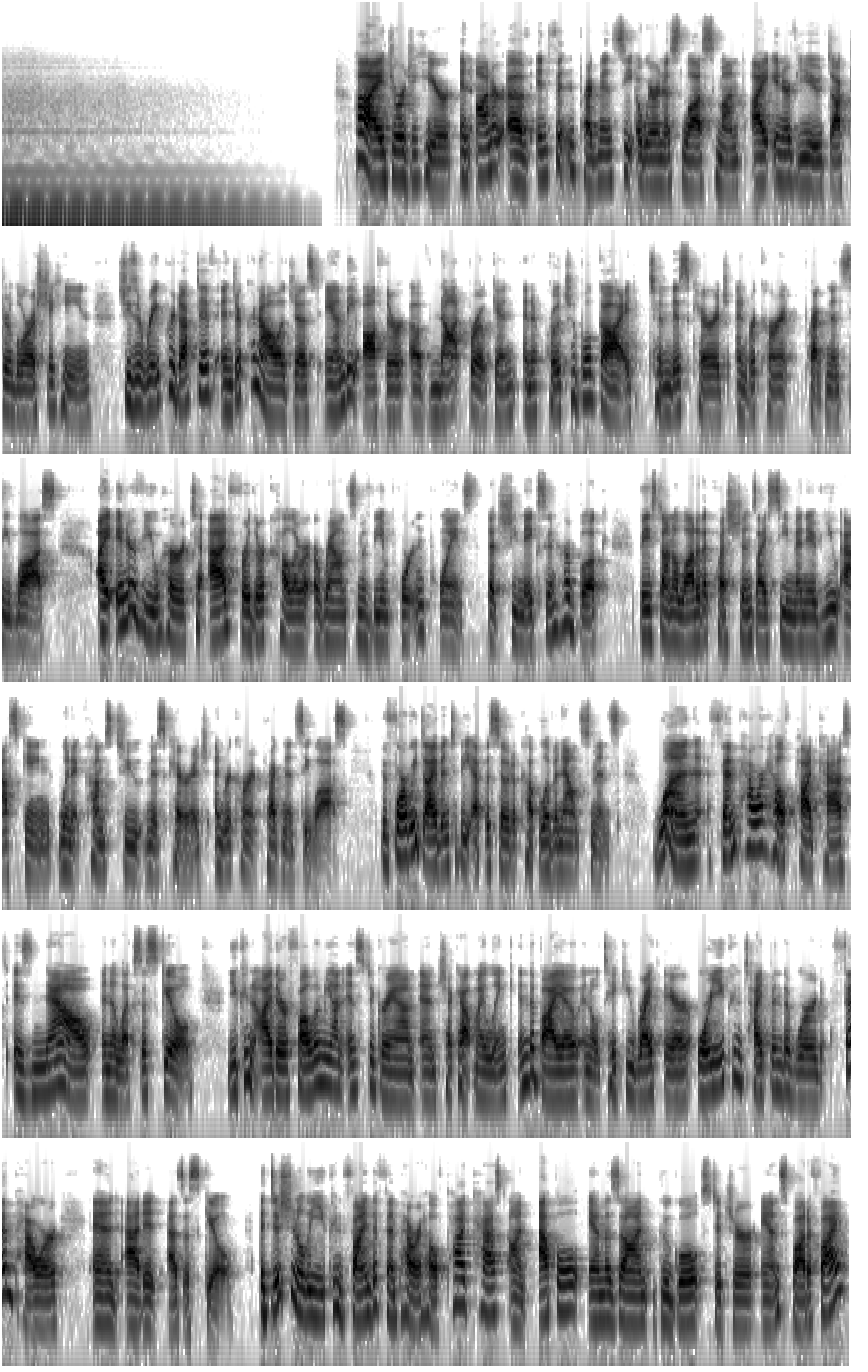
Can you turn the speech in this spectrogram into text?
Hi, Georgia here. In honor of Infant and Pregnancy Awareness Loss Month, I interviewed Dr. Lora Shahine. She's a reproductive endocrinologist and the author of Not Broken An Approachable Guide to Miscarriage and Recurrent Pregnancy Loss. I interview her to add further color around some of the important points that she makes in her book based on a lot of the questions I see many of you asking when it comes to miscarriage and recurrent pregnancy loss. Before we dive into the episode, a couple of announcements. One, FemPower Health Podcast is now an Alexa skill. You can either follow me on Instagram and check out my link in the bio, and it'll take you right there, or you can type in the word FemPower and add it as a skill. Additionally, you can find the FemPower Health podcast on Apple, Amazon, Google, Stitcher, and Spotify.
